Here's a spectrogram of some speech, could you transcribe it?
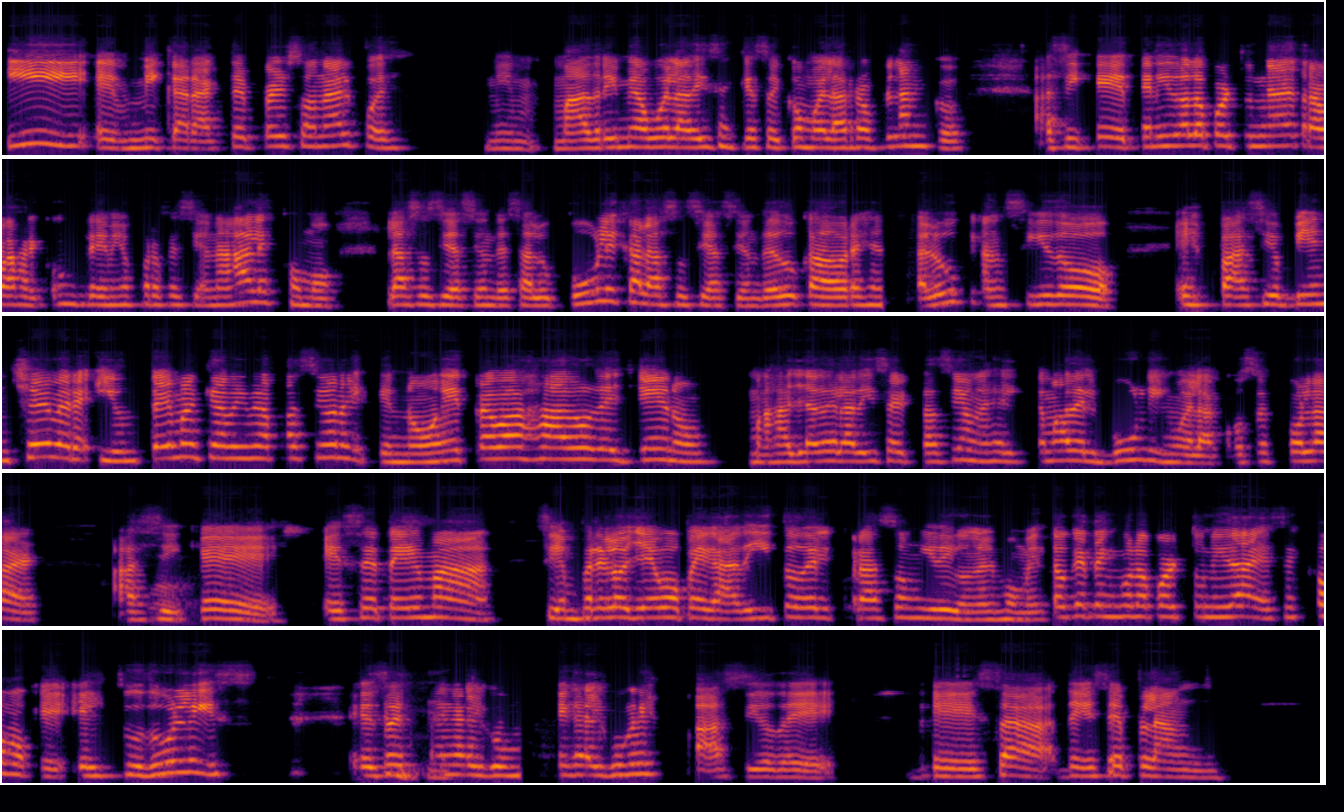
Y en mi carácter personal, pues mi madre y mi abuela dicen que soy como el arroz blanco, así que he tenido la oportunidad de trabajar con gremios profesionales como la Asociación de Salud Pública, la Asociación de Educadores en Salud, que han sido espacios bien chéveres. Y un tema que a mí me apasiona y que no he trabajado de lleno, más allá de la disertación, es el tema del bullying o el acoso escolar. Así que ese tema siempre lo llevo pegadito del corazón y digo, en el momento que tengo la oportunidad, ese es como que el to-do list, eso está en algún, en algún espacio de, esa, de ese plan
